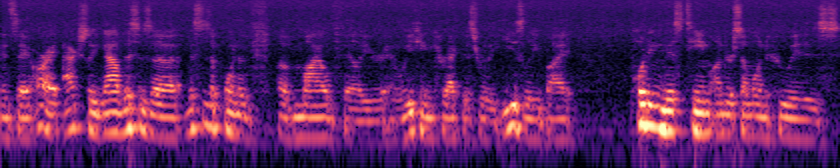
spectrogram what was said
and say, all right, actually now this is a this is a point of, of mild failure, and we can correct this really easily by putting this team under someone who is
